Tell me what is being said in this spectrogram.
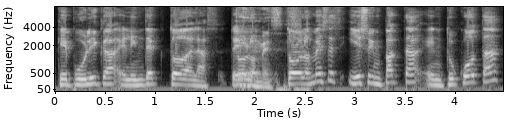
que publica el INDEC todas las, Todos los meses. Todos los meses, y eso impacta en tu cuota,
